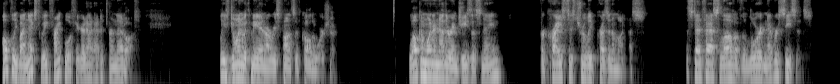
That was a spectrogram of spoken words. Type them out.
Hopefully by next week, Frank will have figured out how to turn that off. Please join with me in our responsive call to worship. Welcome one another in Jesus' name, for Christ is truly present among us. The steadfast love of the Lord never ceases.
